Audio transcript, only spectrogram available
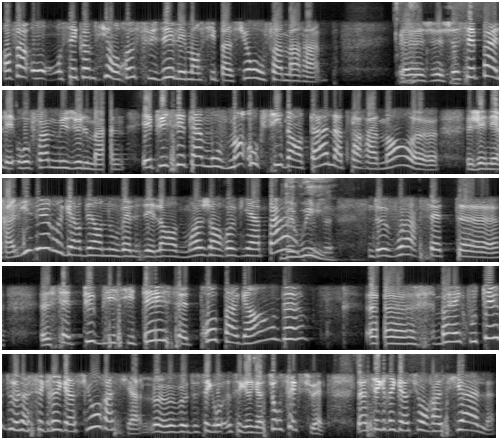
enfin, on- c'est comme si on refusait l'émancipation aux femmes arabes. Euh, je, je sais pas, les, aux femmes musulmanes. Et puis c'est un mouvement occidental apparemment euh, généralisé. Regardez en Nouvelle-Zélande, moi j'en reviens pas Ben oui. de, de voir cette euh, cette publicité, cette propagande. Euh, ben écoutez, de la ségrégation raciale, euh, de ségr- ségrégation sexuelle. La ségrégation raciale,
